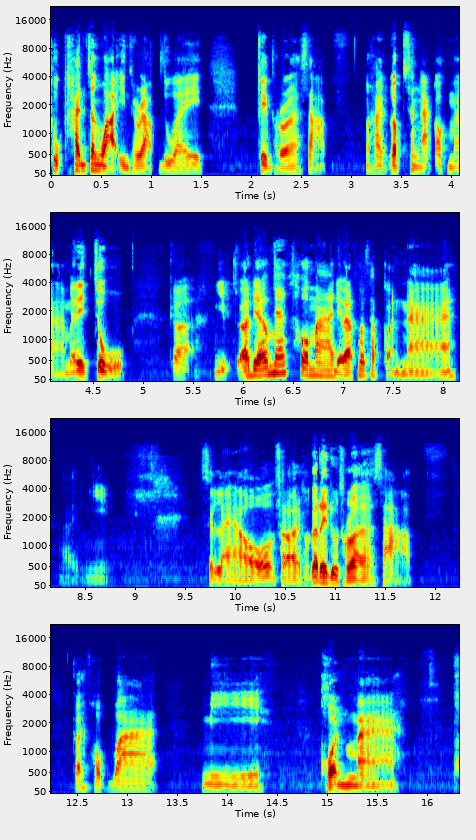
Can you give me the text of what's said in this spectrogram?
ถูกขั้นจังหวะอินเทอร์รับด้วยเสียงโทรศัพท์นะคะก็ชะงักออกมาไม่ได้จูบ ก็หยิบเออเดี๋ยวแม่โทรมาเดี๋ยวรับโทรศัพท์ก่อนนะอะไรอย่างนี้เสร็จแล้วสารวัตรเขาก็เลยดูโทรศัพท์ ก็พบว่ามีคนมาโพ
